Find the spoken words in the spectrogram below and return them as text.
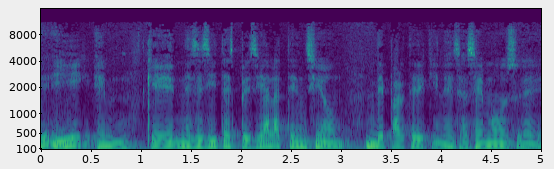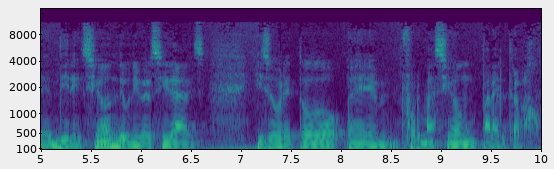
y em, que necesita especial atención de parte de quienes hacemos eh, dirección de universidades y sobre todo em, formación para el trabajo.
